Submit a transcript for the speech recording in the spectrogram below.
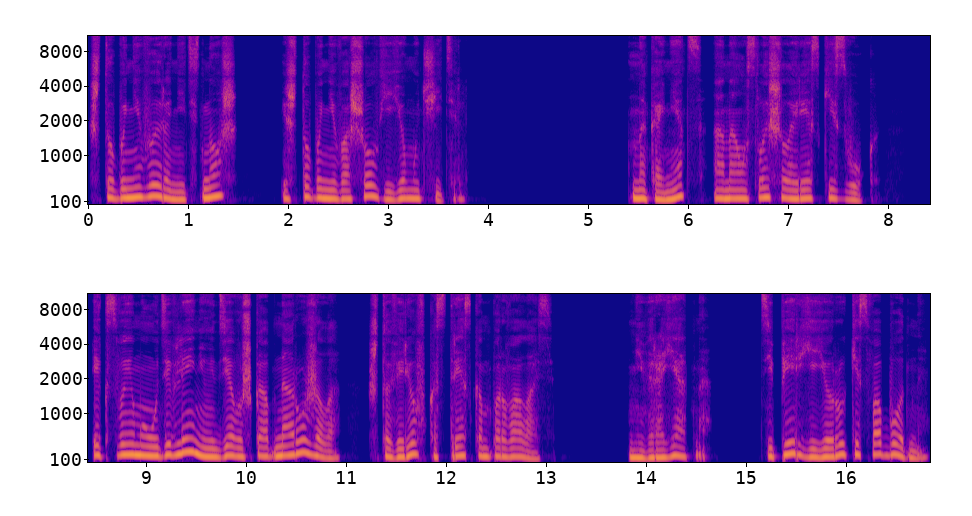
чтобы не выронить нож и чтобы не вошел ее мучитель. Наконец, она услышала резкий звук, и к своему удивлению девушка обнаружила, что веревка с треском порвалась. Невероятно. Теперь ее руки свободны.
